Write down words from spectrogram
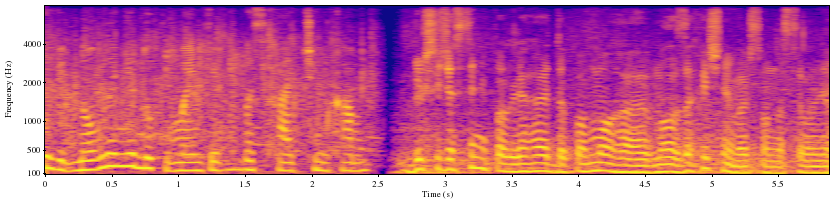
у відновленні документів безхатченкам. Більшій частині полягає допомога малозахищеним верствам населення.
